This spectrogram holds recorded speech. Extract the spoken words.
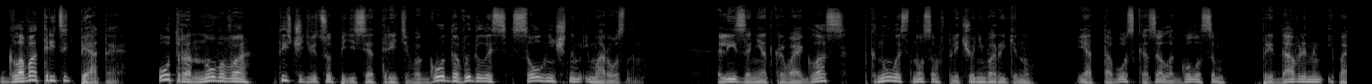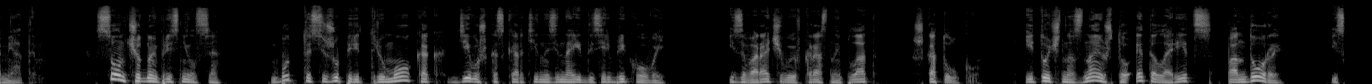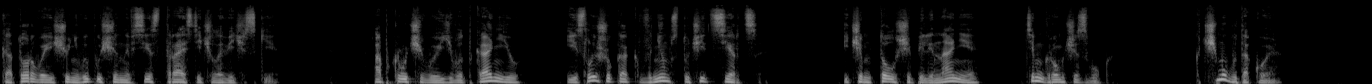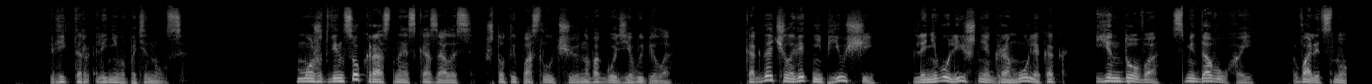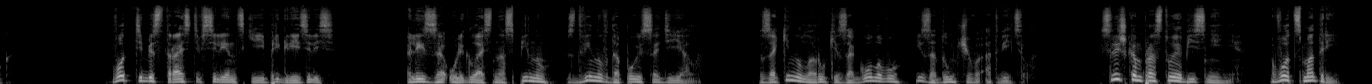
Глава 35. Утро нового 1953 года выдалось солнечным и морозным. Лиза, не открывая глаз, ткнулась носом в плечо Неворыкину и оттого сказала голосом, придавленным и помятым. Сон чудной приснился. Будто сижу перед трюмо, как девушка с картины Зинаиды Серебряковой, и заворачиваю в красный плат шкатулку. И точно знаю, что это ларец Пандоры, из которого еще не выпущены все страсти человеческие. Обкручиваю его тканью и слышу, как в нем стучит сердце. И чем толще пеленание, тем громче звук. К чему бы такое? Виктор лениво потянулся. Может, венцо красное сказалось, что ты по случаю новогодья выпила? Когда человек не пьющий, для него лишняя грамуля, как яндова с медовухой, валит с ног. Вот тебе страсти вселенские и пригрезились. Лиза улеглась на спину, сдвинув до пояса одеяло. Закинула руки за голову и задумчиво ответила. Слишком простое объяснение. Вот смотри.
